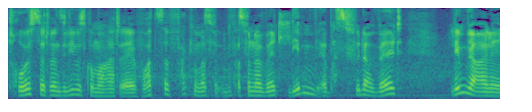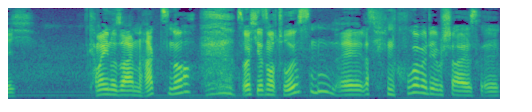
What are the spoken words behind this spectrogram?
tröstet, wenn sie Liebeskummer hat. Ey, what the fuck? Was für, was für eine Welt leben wir? Was für eine Welt leben wir eigentlich? Kann man hier nur sagen, hackt's noch? Soll ich jetzt noch trösten? Ey, lass mich in Ruhe mit dem Scheiß. Ey.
